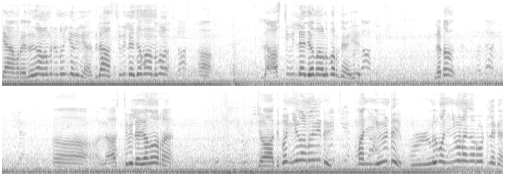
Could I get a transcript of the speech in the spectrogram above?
ക്യാമറയിൽ കാണാൻ പറ്റണോ എനിക്കറിയില്ല. ഇത് ലാസ്റ്റ് വില്ലേജ് ആണെന്ന് ആ. ലാസ്റ്റ് വില്ലേജ് ആണെന്ന് ആൾ പറഞ്ഞ. ഇല്ലടാ ആ ലാസ്റ്റ് വില്ലേജ് ആന്ന് പറഞ്ഞ. ജാതി ഭംഗി കാണാനായിട്ട്. മഞ്ഞുണ്ട് ഫുള്ള് മഞ്ഞ് വേണം റോട്ടിലൊക്കെ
